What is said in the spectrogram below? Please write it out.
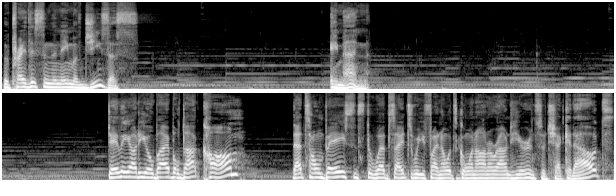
We pray this in the name of Jesus. Amen. DailyAudioBible.com. That's home base. It's the websites where you find out what's going on around here. And so check it out.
